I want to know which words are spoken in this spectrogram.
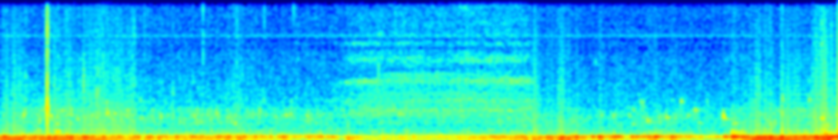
Thank you.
